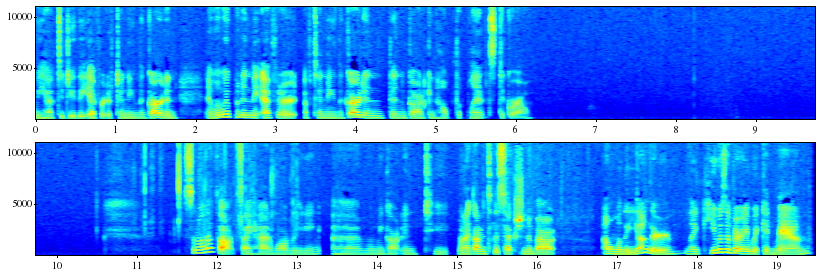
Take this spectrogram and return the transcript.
we have to do the effort of tending the garden. And when we put in the effort of tending the garden, then God can help the plants to grow. Some other thoughts I had while reading uh, when we got into when I got into the section about Alma the Younger, like he was a very wicked man,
